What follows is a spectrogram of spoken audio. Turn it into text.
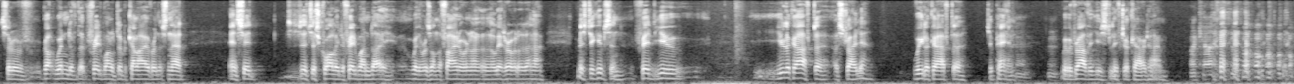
sort of got wind of that Fred wanted to come over and this and that, and said just quietly to Fred one day, whether it was on the phone or in a, in a letter or I don't know, Mr. Gibson, Fred, you you look after Australia, we look after Japan. Hmm. We would rather you lift your car at home. Okay.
